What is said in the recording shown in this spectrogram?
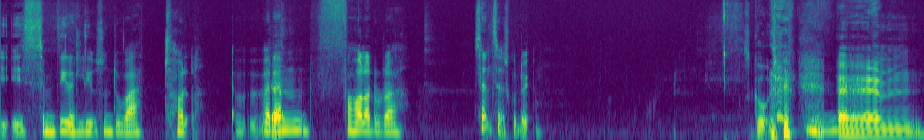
i, som en del af dit liv, siden du var 12. Hvordan ja. forholder du dig selv til at skulle dø? Skål. Mm. øhm,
